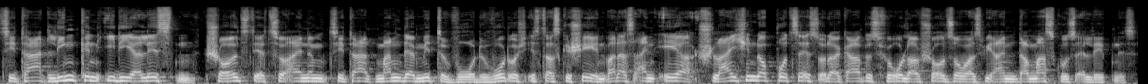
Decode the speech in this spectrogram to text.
Zitat, linken Idealisten. Scholz, der zu einem, Zitat, Mann der Mitte wurde. Wodurch ist das geschehen? War das ein eher schleichender Prozess oder gab es für Olaf Scholz sowas wie ein Damaskus-Erlebnis?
